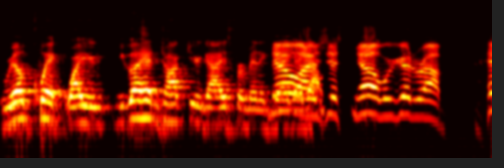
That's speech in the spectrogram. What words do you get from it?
real quick, while you you go ahead and talk to your guys for a minute. No, Greg, I, I was just no, we're good, Rob.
